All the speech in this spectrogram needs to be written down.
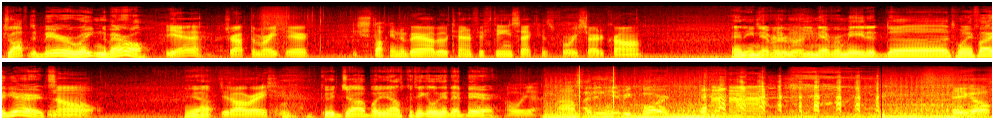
dropped the bear right in the barrel. Yeah, dropped him right there. He stuck in the barrel about 10 or 15 seconds before he started crawling. And he pretty never he never made it uh, 25 yards. No, Yeah, did all right. good job, buddy. Now let's go take a look at that bear. Oh yeah. I didn't hit record. There you go.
